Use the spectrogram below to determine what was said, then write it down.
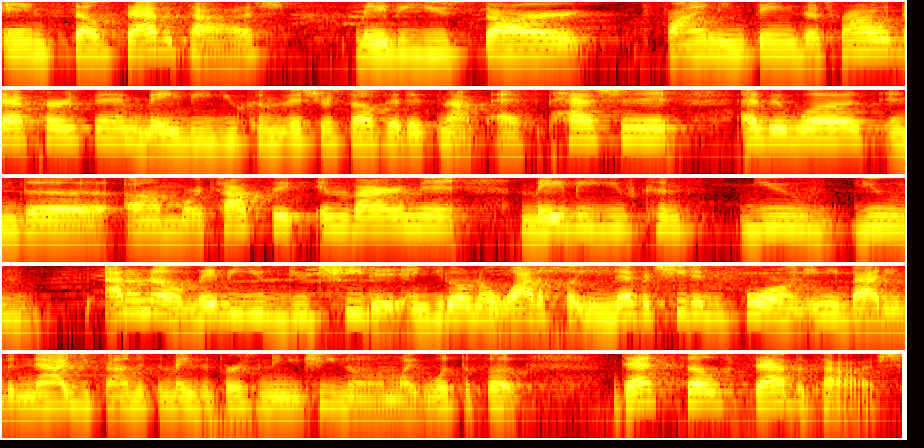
and self sabotage. Maybe you start finding things that's wrong with that person. Maybe you convince yourself that it's not as passionate as it was in the um, more toxic environment. Maybe you've cons- you've you've I don't know. Maybe you you cheated and you don't know why the fuck you never cheated before on anybody, but now you found this amazing person and you cheating on them. Like what the fuck? That's self sabotage.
